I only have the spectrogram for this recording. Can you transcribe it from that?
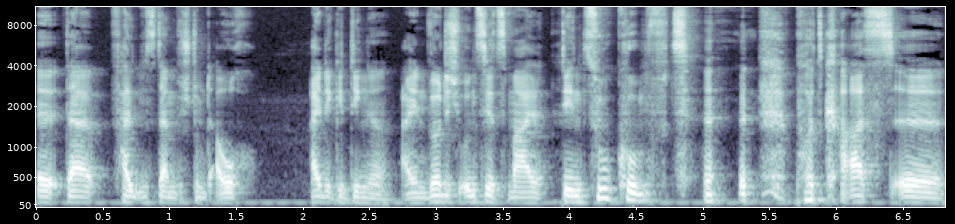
Äh, da fallen uns dann bestimmt auch einige Dinge ein. Würde ich uns jetzt mal den Zukunft-Podcast äh,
